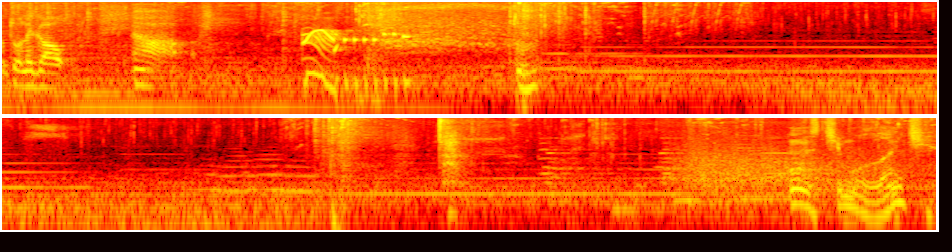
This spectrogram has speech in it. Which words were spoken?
Eu tô legal. Ah. Um estimulante?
